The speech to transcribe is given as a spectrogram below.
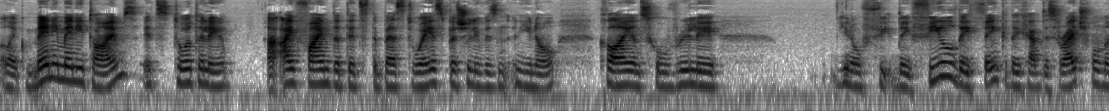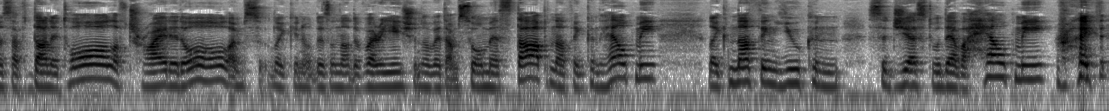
like many many times. It's totally i find that it's the best way especially with you know clients who really you know they feel they think they have this rightfulness. I've done it all. I've tried it all. I'm so, like you know there's another variation of it. I'm so messed up. Nothing can help me. Like nothing you can suggest would ever help me right?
